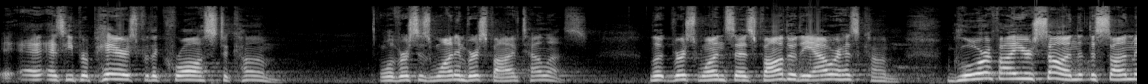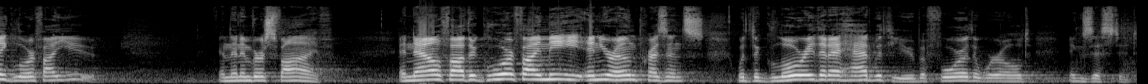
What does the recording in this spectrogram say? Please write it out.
as he prepares for the cross to come? Well, verses 1 and verse 5 tell us. Look, verse 1 says, Father, the hour has come. Glorify your Son, that the Son may glorify you. And then in verse 5, And now, Father, glorify me in your own presence with the glory that I had with you before the world existed.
